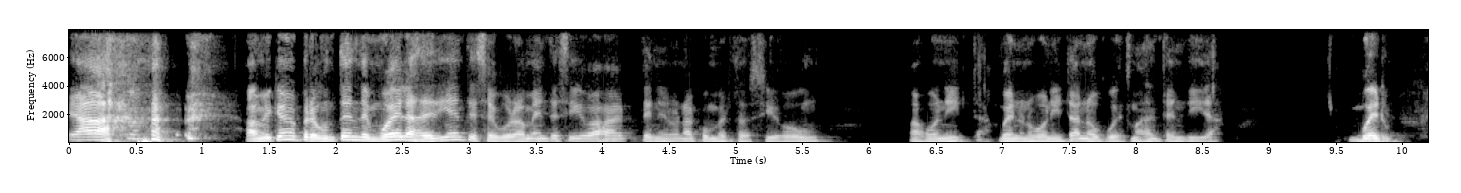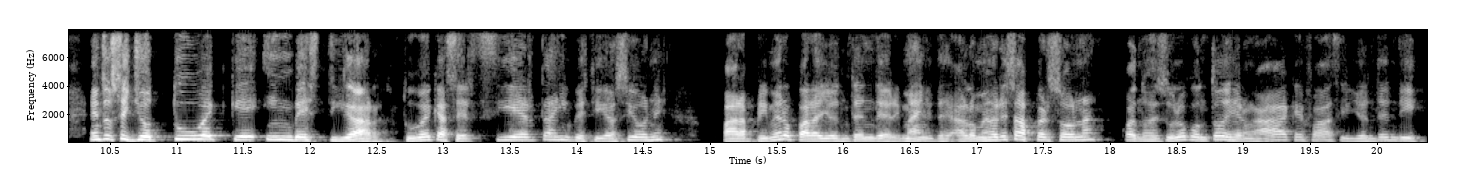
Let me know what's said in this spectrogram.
Ah, a mí que me pregunten de muelas, de dientes, seguramente sí vas a tener una conversación más bonita. Bueno, no bonita, no, pues más entendida. Bueno, entonces yo tuve que investigar, tuve que hacer ciertas investigaciones para, primero, para yo entender. Imagínate, a lo mejor esas personas, cuando Jesús lo contó, dijeron, ah, qué fácil, yo entendí.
